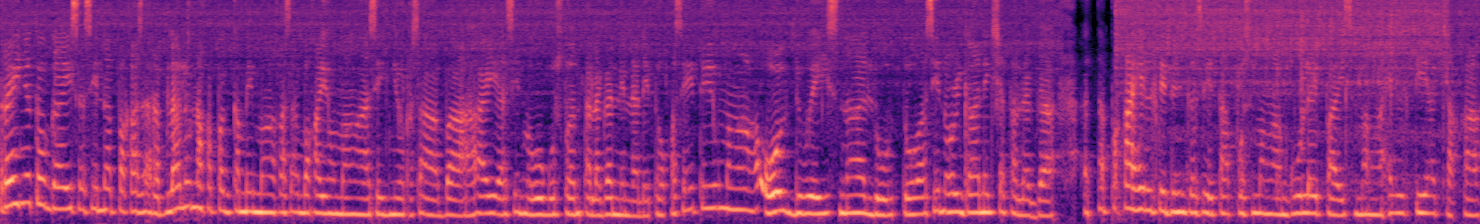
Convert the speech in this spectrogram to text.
Try nyo to guys, as in napakasarap. Lalo na kapag kami mga kasama kayong mga senior sa bahay, as in magugustuhan talaga nila nito. Kasi ito yung mga old ways na luto. As in organic siya talaga. At napaka-healthy din kasi. Tapos mga gulay pa is mga healthy at saka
